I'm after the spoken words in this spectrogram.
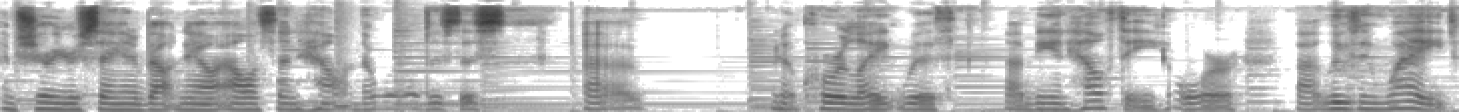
I'm sure you're saying about now, Allison, how in the world does this, uh, you know, correlate with uh, being healthy or uh, losing weight?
